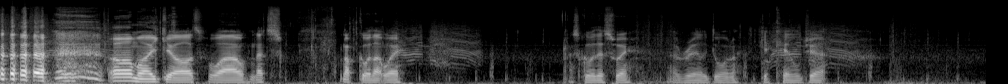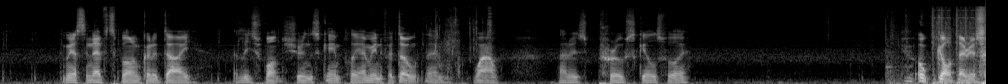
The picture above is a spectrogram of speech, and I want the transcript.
oh my god. Wow. Let's not go that way. Let's go this way. I really don't want to get killed yet. I mean, it's inevitable I'm going to die at least once during this gameplay. I mean, if I don't, then wow. That is pro skills for you. Oh god, there he is.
